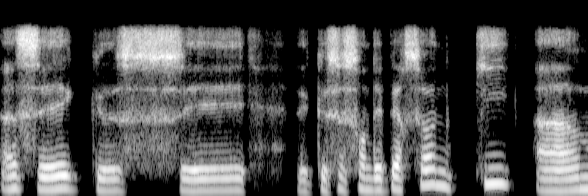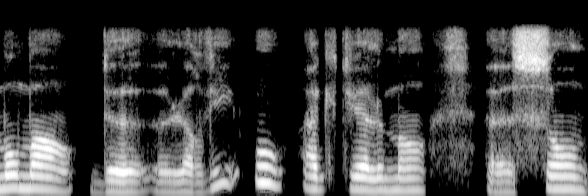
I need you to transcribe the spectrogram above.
hein, c'est que c'est que ce sont des personnes qui, à un moment de euh, leur vie ou actuellement euh, sont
